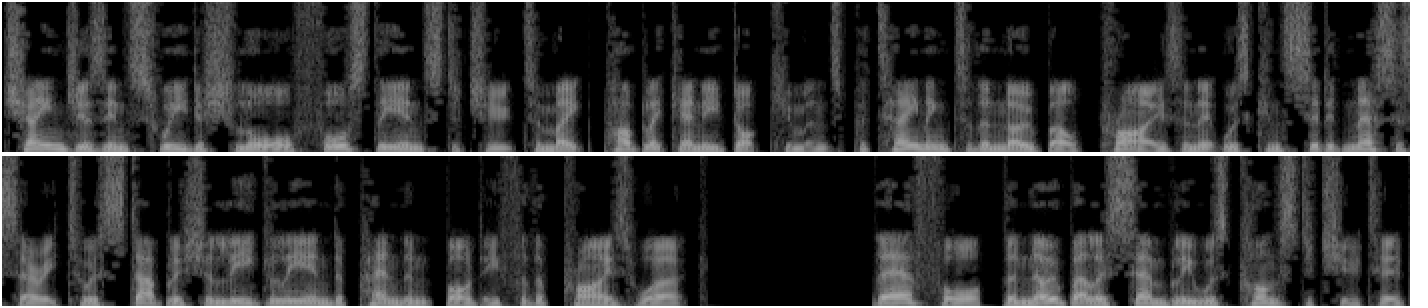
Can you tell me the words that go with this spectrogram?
changes in Swedish law forced the institute to make public any documents pertaining to the Nobel Prize and it was considered necessary to establish a legally independent body for the prize work. Therefore, the Nobel Assembly was constituted,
